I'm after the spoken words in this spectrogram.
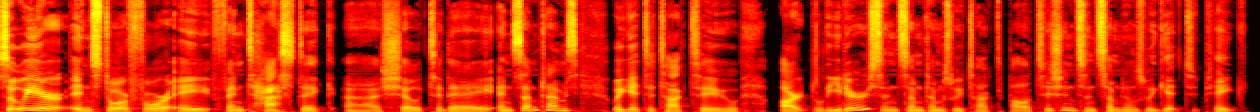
So we are in store for a fantastic uh, show today, and sometimes we get to talk to art leaders, and sometimes we talk to politicians, and sometimes we get to take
